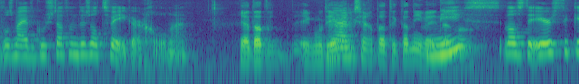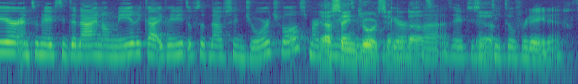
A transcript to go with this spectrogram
volgens mij heeft Gustav hem dus al twee keer gewonnen. Ja, dat, ik moet heel Ja. eerlijk zeggen dat ik dat niet weet. Nice was de eerste keer en toen heeft hij daarna in Amerika... Ik weet niet of dat nou St. George was, maar Ja, toen St. George, inderdaad. ge- heeft hij zijn Ja. titel verdedigd.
